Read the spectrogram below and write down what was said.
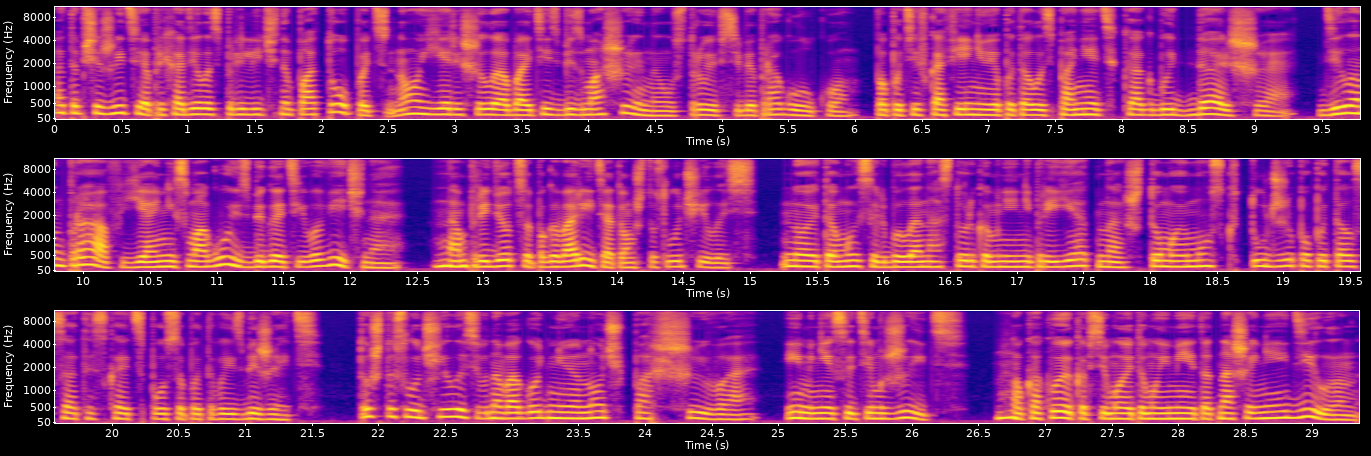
От общежития приходилось прилично потопать, но я решила обойтись без машины, устроив себе прогулку. По пути в кофейню я пыталась понять, как быть дальше. Дилан прав, я не смогу избегать его вечно. Нам придется поговорить о том, что случилось. Но эта мысль была настолько мне неприятна, что мой мозг тут же попытался отыскать способ этого избежать. То, что случилось в новогоднюю ночь, паршиво, и мне с этим жить. Но какое ко всему этому имеет отношение Дилан?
